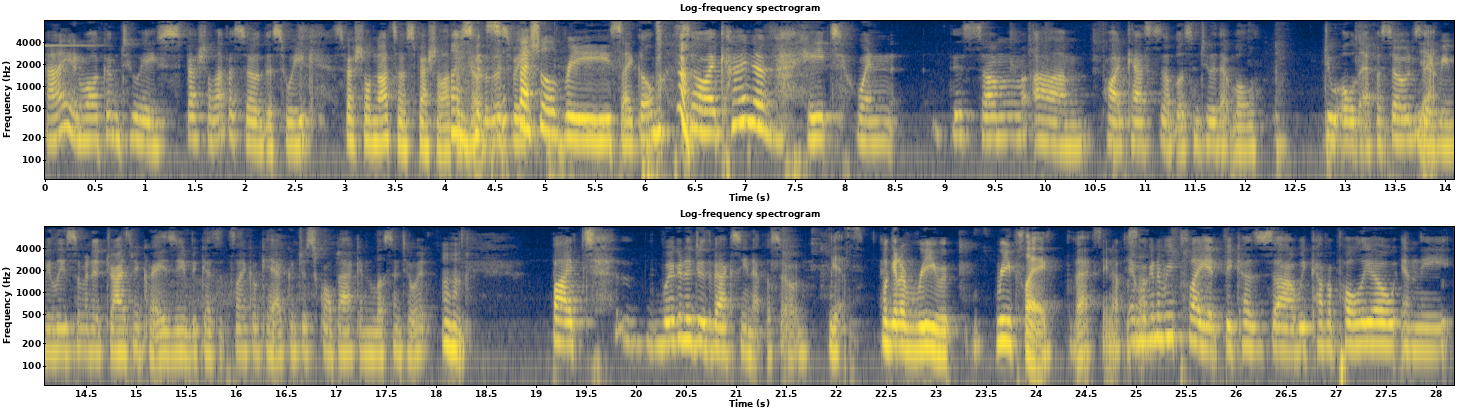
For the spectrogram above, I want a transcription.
Hi, and welcome to a special episode this week. Special, not so special episode of this week. Special recycled. So I kind of hate when there's some um, podcasts I've listened to that will do old episodes. Yeah. They re-release them, and it drives me crazy because it's like, okay, I could just scroll back and listen to it. Mm-hmm. But we're going to do the vaccine episode, yes. We're going to re replay the vaccine episode. and we're going to replay it because uh, we cover polio in the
